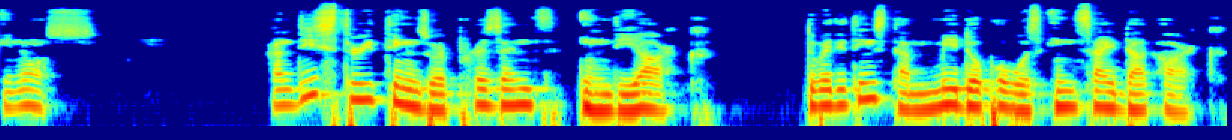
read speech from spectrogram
in us. And these three things were present in the ark. They were the things that made up what was inside that ark.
